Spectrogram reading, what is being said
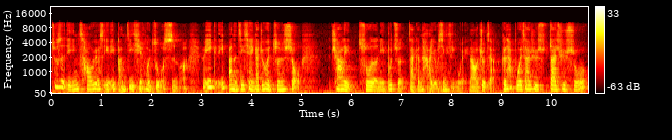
就是已经超越是一个一般机器人会做事嘛？因为一个一般的机器人应该就会遵守 Charlie 说的，你不准再跟他有性行为，然后就这样。可是他不会再去再去说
